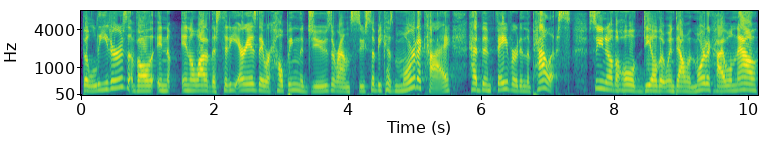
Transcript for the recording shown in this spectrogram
the leaders of all in in a lot of the city areas they were helping the Jews around Susa because Mordecai had been favored in the palace. So you know the whole deal that went down with Mordecai. Well, now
